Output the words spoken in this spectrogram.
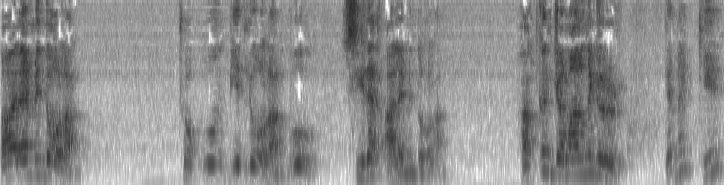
aleminde olan, çokluğun birliği olan, bu siret aleminde olan, hakkın cemalini görür. Demek ki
